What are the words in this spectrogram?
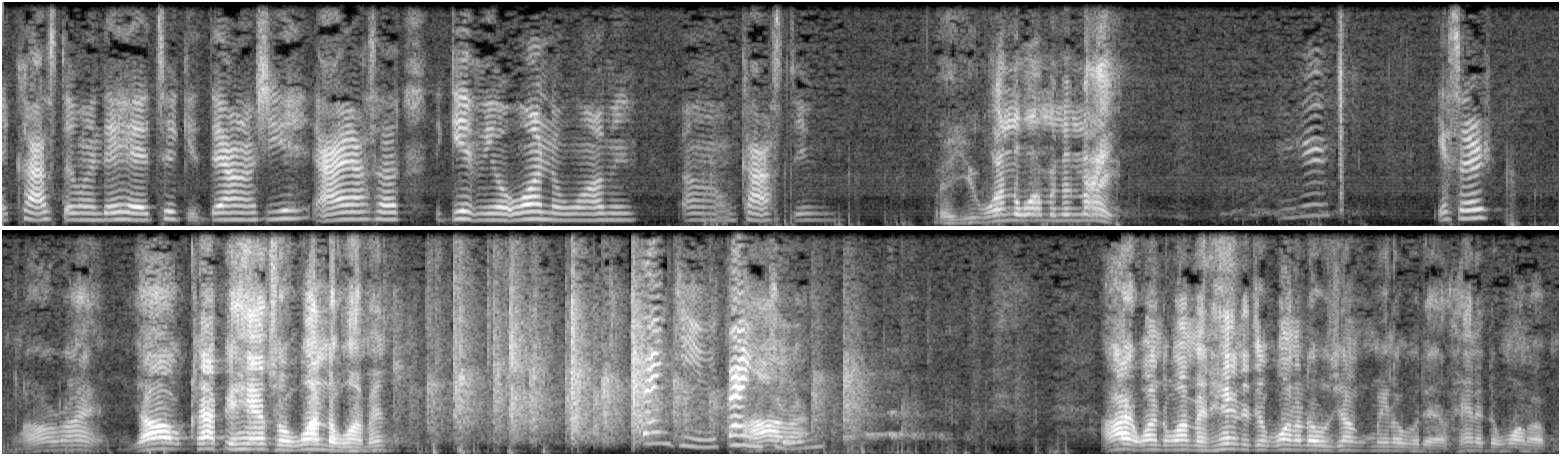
Ranger costume, and they had took it down. And she I asked her to get me a Wonder Woman um, costume. Well, you Wonder Woman tonight. Mm-hmm. Yes, sir. All right. Y'all clap your hands for Wonder Woman. Thank you. Thank All you. right. All right, Wonder Woman, hand it to one of those young men over there. Hand it to one of them.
